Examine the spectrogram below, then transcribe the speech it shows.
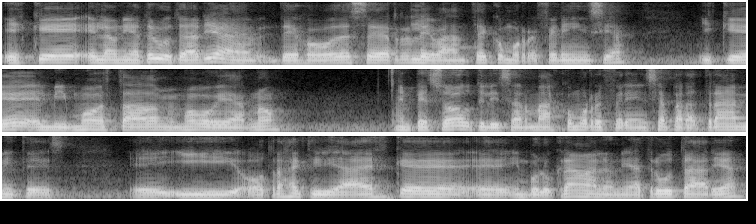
es que la unidad tributaria dejó de ser relevante como referencia y que el mismo Estado, el mismo gobierno empezó a utilizar más como referencia para trámites eh, y otras actividades que eh, involucraban la unidad tributaria,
